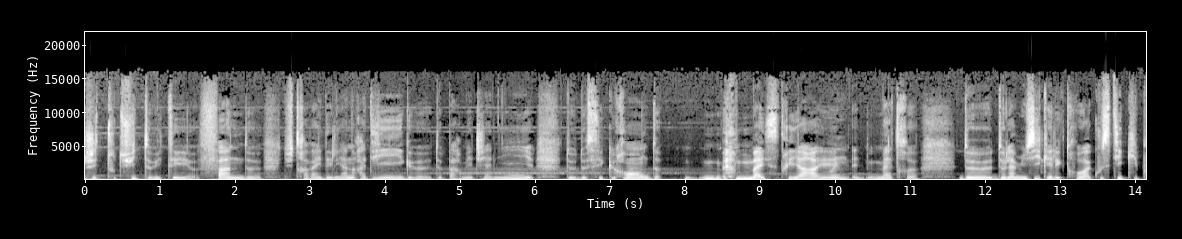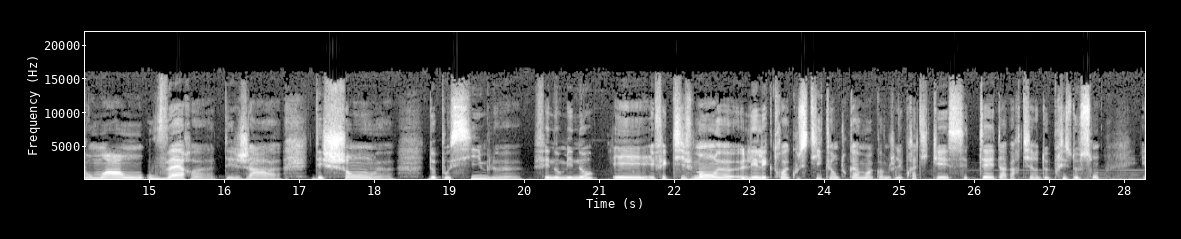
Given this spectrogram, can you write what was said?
J'ai tout de suite été euh, fan du travail d'Eliane Radig, euh, de Parmigiani, de, de ces grandes maestria et, maîtres de, la musique électroacoustique qui pour moi ont ouvert euh, déjà des champs de possibles phénoménaux. Et effectivement, l'électroacoustique, en tout cas moi comme je l'ai pratiqué, c'était à partir de prises de son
